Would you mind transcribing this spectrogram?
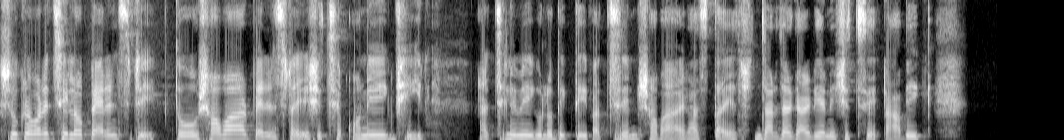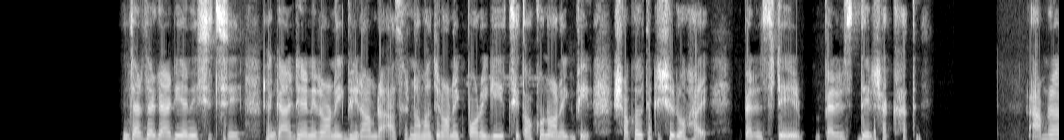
শুক্রবারে ছিল প্যারেন্টস ডে তো সবার প্যারেন্টসরা এসেছে, অনেক ভিড়। আর ছেলে মেয়েগুলো দেখতেই পাচ্ছেন সবাই রাস্তায়, যার যার গার্ডিয়ান এসেছে, একটা আবেগ। যার যার গার্ডিয়ান এসেছে গার্ডিয়ানের অনেক ভিড়, আমরা আসর নামাজের অনেক পরে গিয়েছি তখন অনেক ভিড়। সকাল থেকে শুরু হয় প্যারেন্টস ডে প্যারেন্টসদের সাক্ষাৎ। আমরা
